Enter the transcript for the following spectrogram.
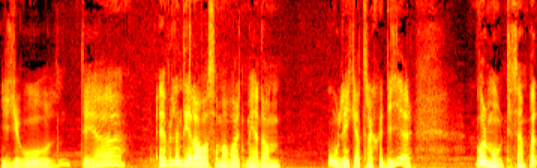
jo, det är väl en del av oss som har varit med om olika tragedier. Vår mor till exempel.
